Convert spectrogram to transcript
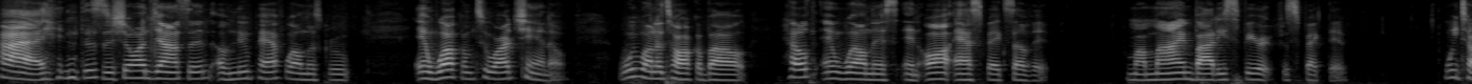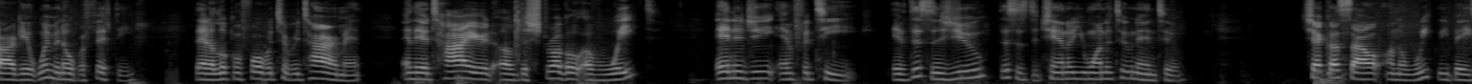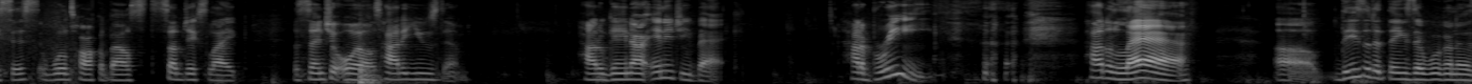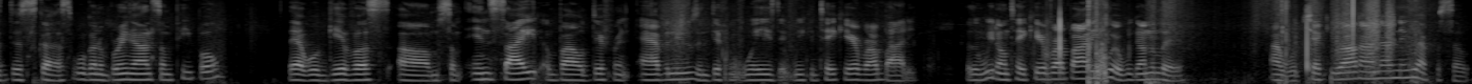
Hi, this is Sean Johnson of New Path Wellness Group, and welcome to our channel. We want to talk about health and wellness in all aspects of it from our mind, body, spirit perspective. We target women over 50 that are looking forward to retirement and they're tired of the struggle of weight, energy, and fatigue. If this is you, this is the channel you want to tune into. Check us out on a weekly basis. We'll talk about subjects like essential oils, how to use them, how to gain our energy back, how to breathe, how to laugh. Uh, these are the things that we're going to discuss. We're going to bring on some people that will give us um, some insight about different avenues and different ways that we can take care of our body. Because if we don't take care of our body, where are we going to live? I will check you out on our new episode.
